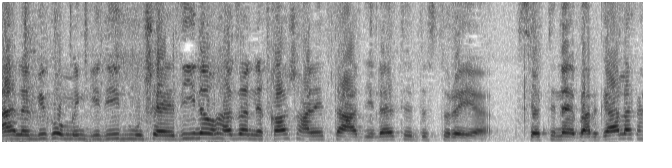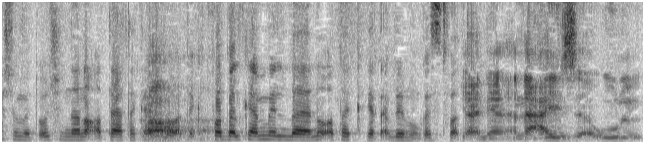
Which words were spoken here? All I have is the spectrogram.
أهلا بكم من جديد مشاهدينا وهذا النقاش عن التعديلات الدستورية. سيادة النائب أرجع لك عشان ما تقولش إن أنا قطعتك قبل آه. وقتك. اتفضل كمل نقطك كانت قبل الموجز. اتفضل يعني أنا عايز أقول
